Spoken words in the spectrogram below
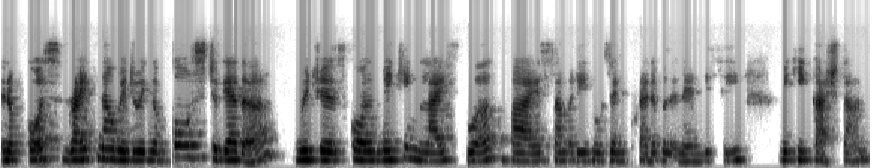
and of course, right now we're doing a course together which is called Making Life Work by somebody who's incredible in NVC, Miki Kashtan.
